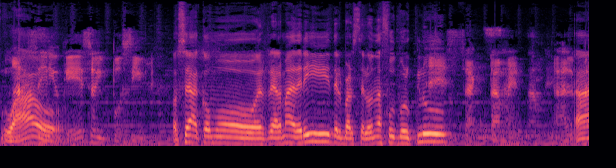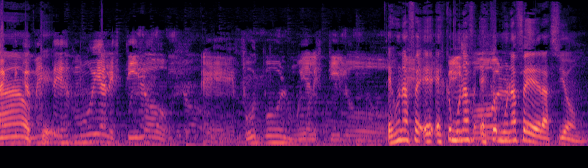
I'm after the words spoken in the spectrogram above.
wow. serio que eso es imposible. O sea, como el Real Madrid, el Barcelona Fútbol Club. Exactamente. Ah, prácticamente es muy al estilo eh, fútbol, muy al estilo. Es una es como una es como una federación.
